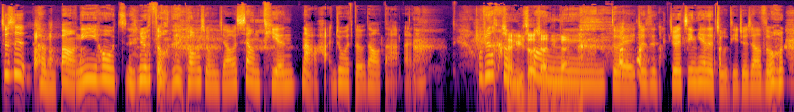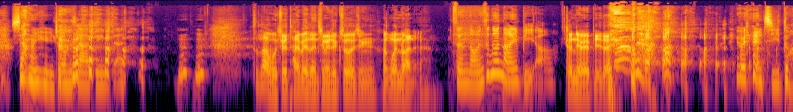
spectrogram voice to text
就是很棒，你以后只 就走在高雄，只要向天呐喊，就会得到答案。我觉得很棒，像宇宙下订单。对，就是觉得今天的主题就叫做 向宇宙下订单。真的，我觉得台北人情味就就已经很温暖了。真的，你是跟哪里比啊？跟纽约比，对，有点极端。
